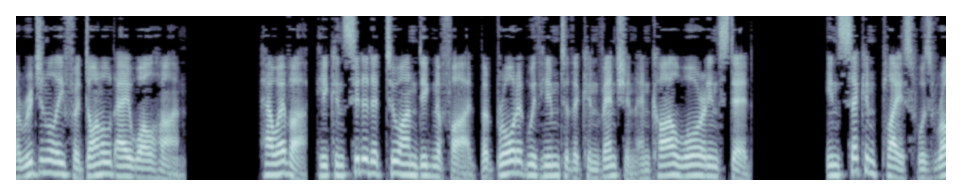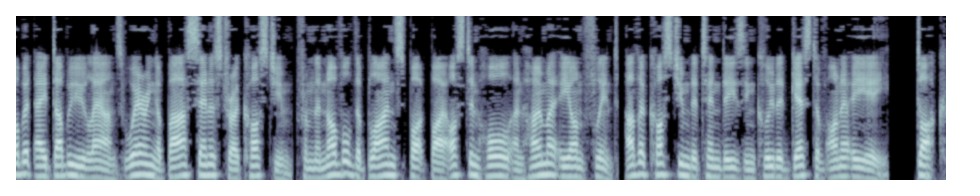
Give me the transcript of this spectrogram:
originally for Donald A. Wollheim. However, he considered it too undignified but brought it with him to the convention and Kyle wore it instead. In second place was Robert A. W. Lowndes wearing a Bar Sinister costume from the novel The Blind Spot by Austin Hall and Homer Eon Flint. Other costumed attendees included guest of honor E. E. Doc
